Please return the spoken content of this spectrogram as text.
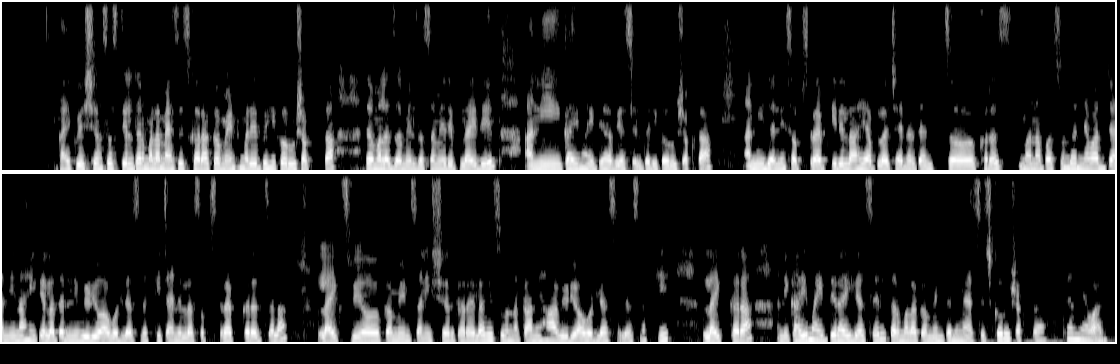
काही क्वेश्चन्स असतील तर मला मेसेज करा कमेंटमध्येही करू शकता. तर मला जमेल तसं मी रिप्लाय देईल. आणि काही माहिती हवी असेल तरी करू शकता. आणि ज्यांनी सबस्क्राईब केलेलं आहे आपलं चॅनल त्यांचं खरंच मनापासून धन्यवाद. ज्यांनी नाही केला त्यांनी व्हिडिओ आवडल्यास नक्की चॅनलला सबस्क्राईब करत चला. लाईक्स कमेंट्स आणि शेअर करायला विसरू नका. आणि हा व्हिडिओ आवडला असेल नक्की लाईक करा. आणि काही माहिती राहिली असेल तर मला कमेंट आणि मेसेज करू शकता. धन्यवाद.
